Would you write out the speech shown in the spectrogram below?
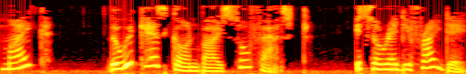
Mike, the week has gone by so fast. It's already Friday.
